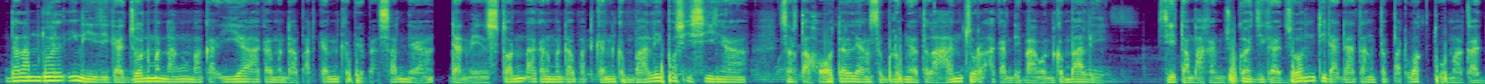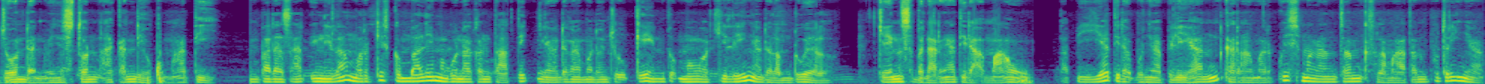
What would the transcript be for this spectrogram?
Dalam duel ini, jika John menang, maka ia akan mendapatkan kebebasannya, dan Winston akan mendapatkan kembali posisinya, serta hotel yang sebelumnya telah hancur akan dibangun kembali. Ditambahkan juga jika John tidak datang tepat waktu, maka John dan Winston akan dihukum mati. Pada saat inilah Marquis kembali menggunakan taktiknya dengan menunjuk Kane untuk mewakilinya dalam duel. Kane sebenarnya tidak mau, tapi ia tidak punya pilihan karena Marquis mengancam keselamatan putrinya.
